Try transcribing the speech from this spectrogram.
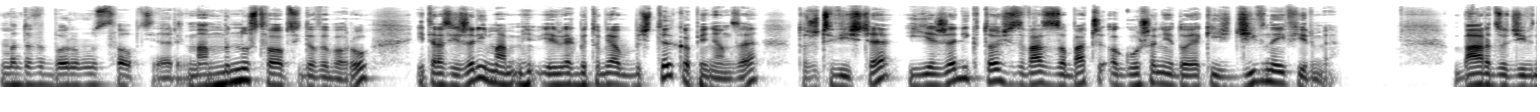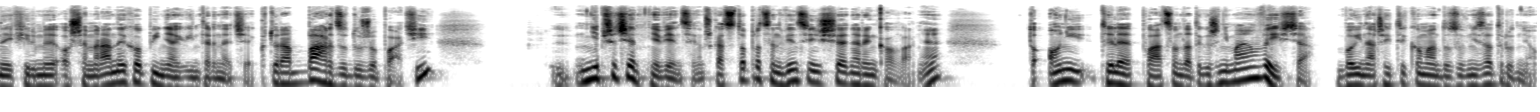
Ma do wyboru mnóstwo opcji na rynku. Ma mnóstwo opcji do wyboru. I teraz, jeżeli mam, jakby to miało być tylko pieniądze, to rzeczywiście, jeżeli ktoś z Was zobaczy ogłoszenie do jakiejś dziwnej firmy, bardzo dziwnej firmy o szemranych opiniach w internecie, która bardzo dużo płaci, nieprzeciętnie więcej, na przykład 100% więcej niż średnia rynkowa, nie? To oni tyle płacą, dlatego że nie mają wyjścia, bo inaczej tych komandosów nie zatrudnią.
